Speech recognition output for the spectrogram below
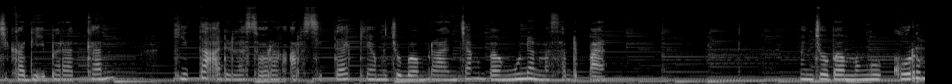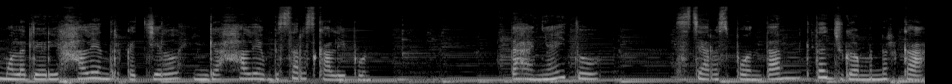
jika diibaratkan kita adalah seorang arsitek yang mencoba merancang bangunan masa depan. Mencoba mengukur mulai dari hal yang terkecil hingga hal yang besar sekalipun. Tak hanya itu, secara spontan kita juga menerka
